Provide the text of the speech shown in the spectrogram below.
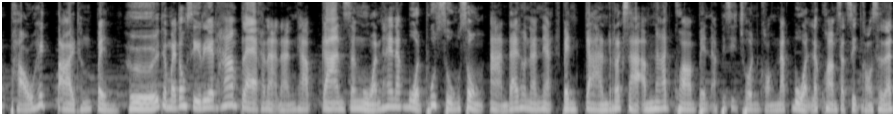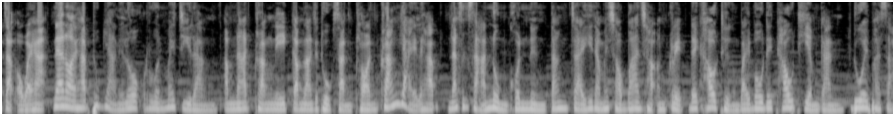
ษเผาให้ตายทั้งเป็น เฮ้ยทำไมต้องซีเรียสห้ามแปลขนาดนั้นครับ การสงวนให้นักบวชผู้สูงส่งอ่านได้เท่านั้นเนี่ยเป็นการรักษาอำนาจความเป็นอภิสิทธิชนของนักบวชและความศักดิ์สิทธิ์ของศาสนาจักรเอาไว้ฮะแน่นอนครับทุกอย่างในโลกรวนไม่จีรังอำนาจครั้งนี้กำลังจะถูกสั่นคลอนครั้งใหญ่เลยครับนักศึกษาหนุ่มคนหนึ่งตั้งใจที่ทำให้ชาวบ้านชาวอังกฤษได้เข้าถึงไบเบิลได้เท่าเทียมกัน ด้วยภาษา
